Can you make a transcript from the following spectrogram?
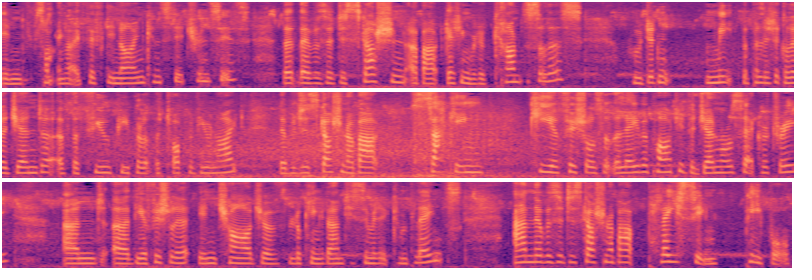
in something like 59 constituencies, that there was a discussion about getting rid of councillors who didn't meet the political agenda of the few people at the top of Unite. There was a discussion about sacking key officials at the Labour Party, the General Secretary, and uh, the official in charge of looking at anti Semitic complaints. And there was a discussion about placing people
